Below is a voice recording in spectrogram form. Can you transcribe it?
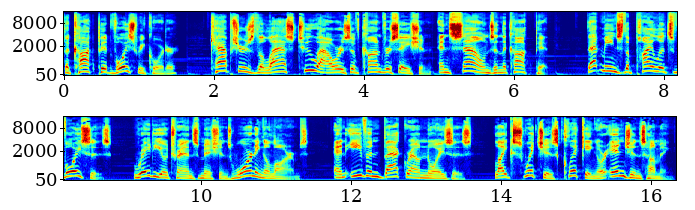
the cockpit voice recorder, captures the last two hours of conversation and sounds in the cockpit. That means the pilot's voices, radio transmissions, warning alarms, and even background noises, like switches clicking or engines humming.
